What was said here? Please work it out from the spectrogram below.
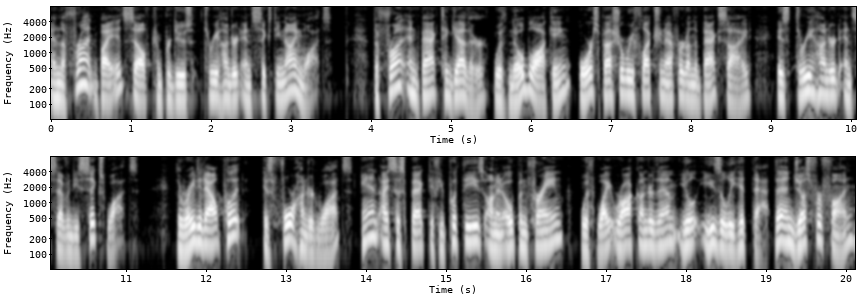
and the front by itself can produce 369 watts. The front and back together, with no blocking or special reflection effort on the back side, is 376 watts. The rated output is 400 watts, and I suspect if you put these on an open frame with white rock under them, you'll easily hit that. Then, just for fun,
